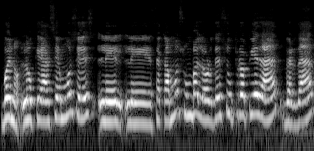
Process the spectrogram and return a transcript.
Bueno, lo que hacemos es, le, sacamos un valor de su propiedad, ¿verdad?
